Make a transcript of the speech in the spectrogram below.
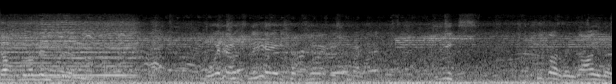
এই কাম কোনোদিন করেন না। মহিলা উঠলে এই সব সময় এই সময় রিক্স কি করবেন? যাওয়াই না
